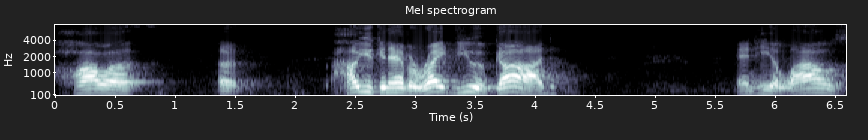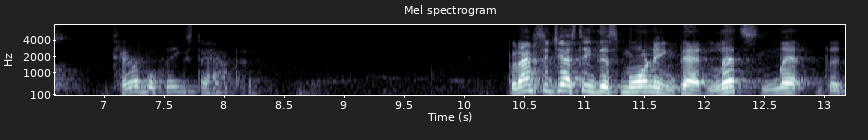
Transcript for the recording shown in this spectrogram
how, a, a, how you can have a right view of God and He allows terrible things to happen. But I'm suggesting this morning that let's let the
